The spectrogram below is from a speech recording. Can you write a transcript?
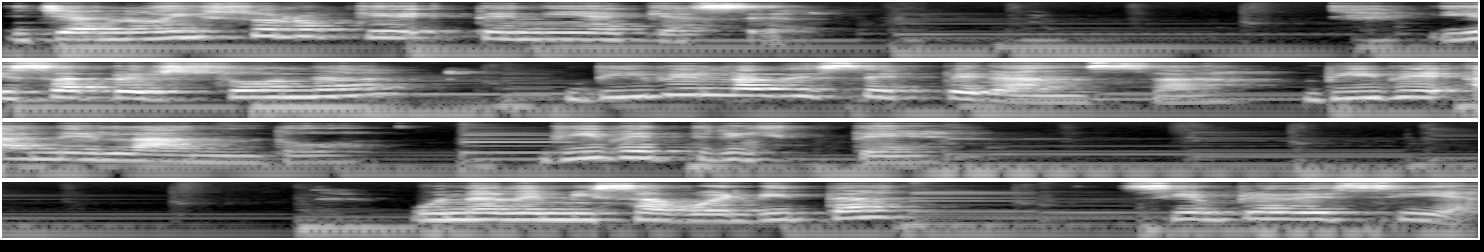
ya no hizo lo que tenía que hacer. Y esa persona vive la desesperanza, vive anhelando, vive triste. Una de mis abuelitas siempre decía,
